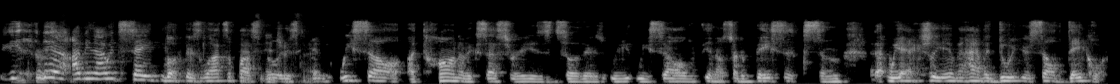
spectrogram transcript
Yeah, I mean, I would say, look, there's lots of possibilities, and we sell a ton of accessories. So there's we we sell you know sort of basics, and uh, we actually even have a do-it-yourself decor.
